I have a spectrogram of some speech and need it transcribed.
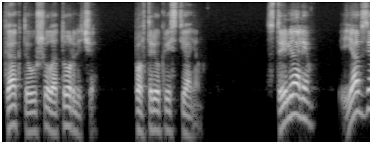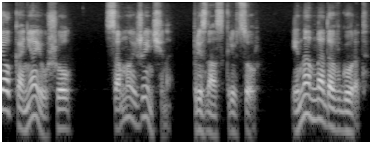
«Как ты ушел от Орлича?» – повторил крестьянин. «Стреляли», я взял коня и ушел. Со мной женщина, признался Кривцов. И нам надо в город.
